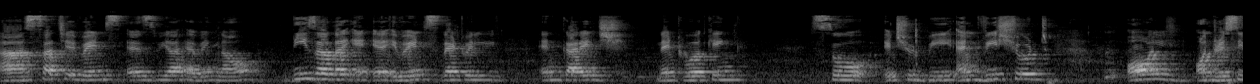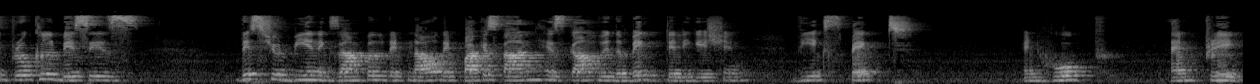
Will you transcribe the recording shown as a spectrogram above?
uh, such events as we are having now. These are the events that will encourage networking. So it should be, and we should all on reciprocal basis. This should be an example that now that Pakistan has come with a big delegation, we expect and hope and pray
